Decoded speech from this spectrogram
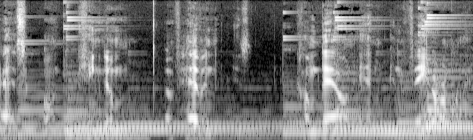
As on the kingdom of heaven is come down and invade our life.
